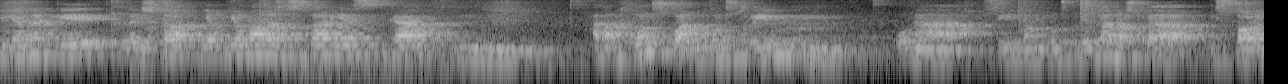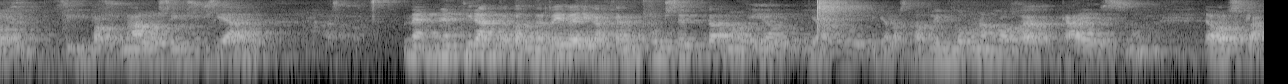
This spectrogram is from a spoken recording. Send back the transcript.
diguem-ne que la història, hi ha, hi ha una de les històries que, mm, en el fons, quan construïm una, o sigui, quan construïm la nostra història, sigui personal o sigui social, anem tirant cap endarrere i agafem un concepte no? i el- i el- i l'establim com una cosa que és. No? Llavors, clar,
